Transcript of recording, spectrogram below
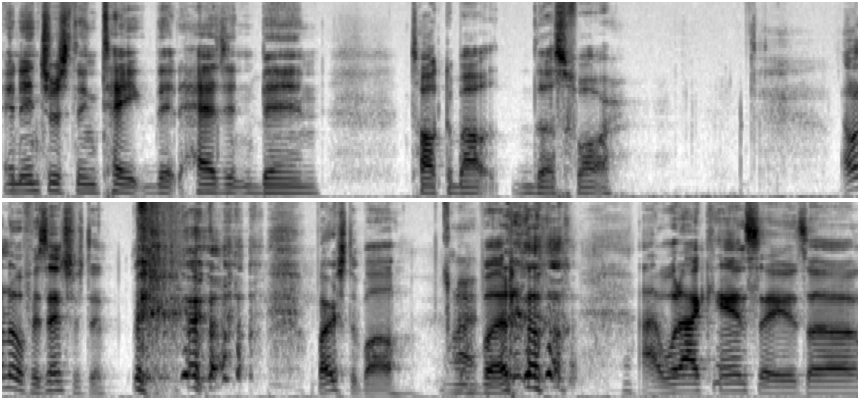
an interesting take that hasn't been talked about thus far? I don't know if it's interesting. First of all, All right. but I, what I can say is, uh,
